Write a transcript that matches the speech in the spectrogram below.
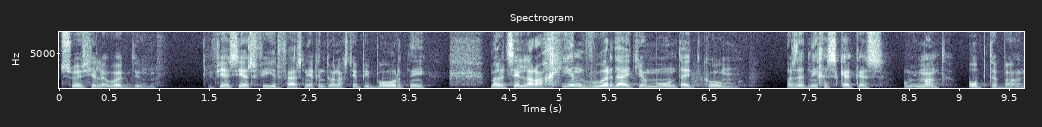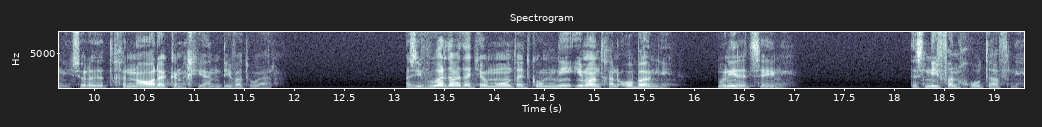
soos julle ook doen. Efesiërs 4 vers 29 steep op die bord nie. Maar dit sê laat daar geen woorde uit jou mond uitkom as dit nie geskik is om iemand op te bou nie, sodat dit genade kan gee aan die wat hoor. As die woorde wat uit jou mond uitkom nie iemand gaan opbou nie, moenie dit sê nie. Dis nie van God af nie.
